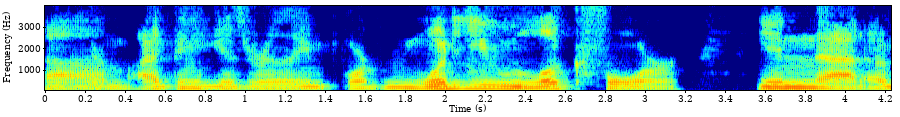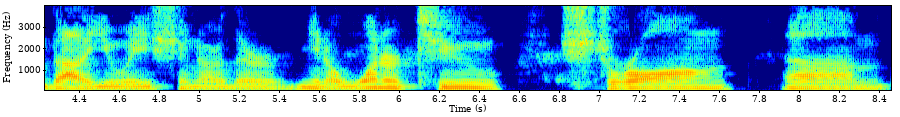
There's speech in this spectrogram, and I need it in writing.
um, i think is really important what do you look for in that evaluation? Are there you know one or two strong um,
